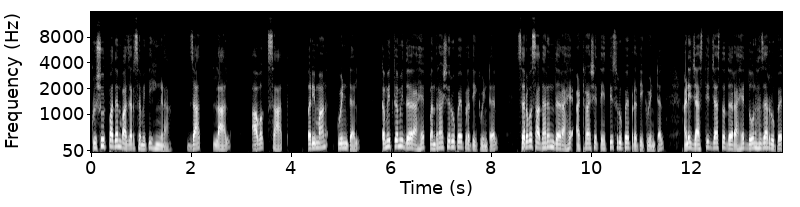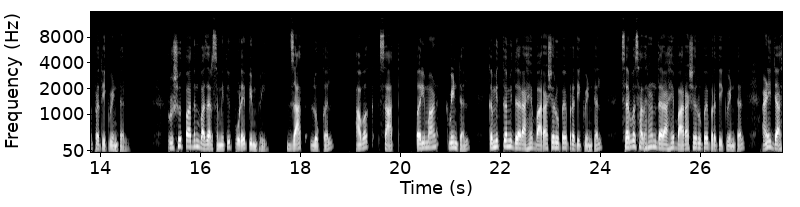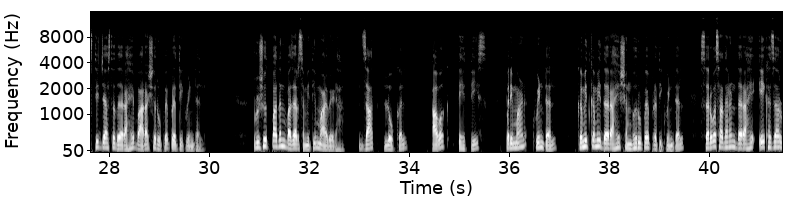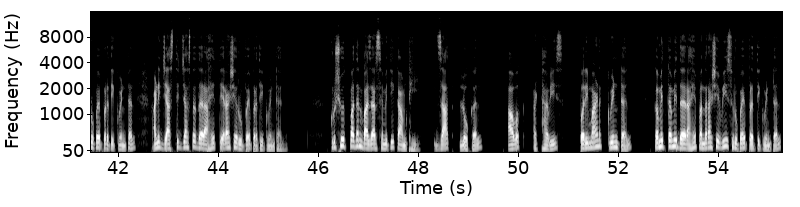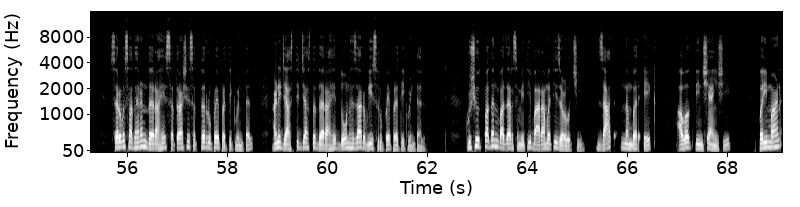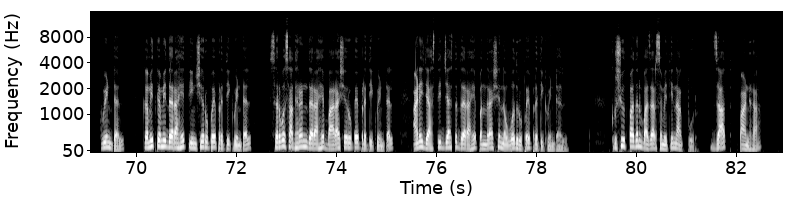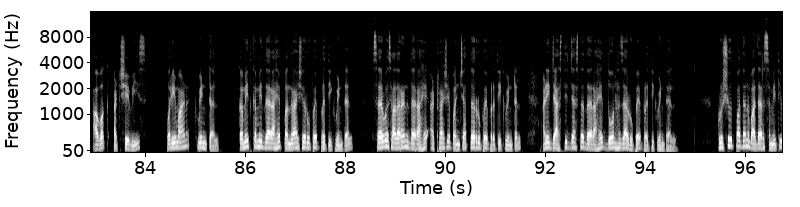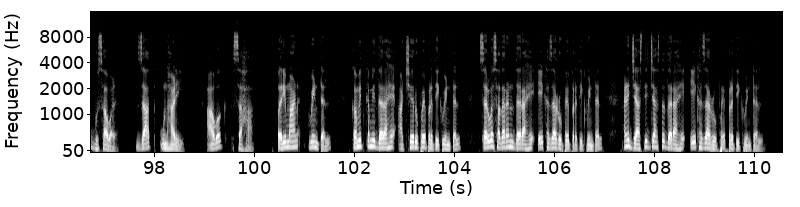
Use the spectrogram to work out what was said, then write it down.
कृषी उत्पादन बाजार समिती हिंगणा. जात लाल. आवक सात. परिमाण क्विंटल कमीत कमी दर आहे पंधराशे रुपये प्रति क्विंटल सर्वसाधारण दर आहे अठराशे तेहतीस रुपये प्रति क्विंटल आणि जास्तीत जास्त दर आहे दोन हजार रुपये प्रति क्विंटल. कृषी उत्पादन बाजार समिती पुणे पिंपरी. जात लोकल. आवक सात. परिमाण क्विंटल. कमीत कमी दर आहे बाराशे रुपये प्रति क्विंटल. सर्वसाधारण दर आहे बाराशे रुपये प्रति क्विंटल आणि जास्तीत जास्त दर आहे बाराशे रुपये प्रति क्विंटल. कृषी उत्पादन बाजार समिती माळवेढा. जात लोकल. आवक तेहतीस परिमाण क्विंटल. कमीत कमी दर आहे शंभर रुपये प्रति क्विंटल. सर्वसाधारण दर आहे एक हजार रुपये प्रति क्विंटल आणि जास्तीत जास्त दर आहे तेराशे रुपये प्रति क्विंटल. कृषी उत्पादन बाजार समिती कामठी. जात लोकल. आवक अठ्ठावीस परिमाण क्विंटल. कमीत कमी दर आहे पंधराशे वीस रुपये प्रति क्विंटल. सर्वसाधारण दर आहे सतराशे सत्तर रुपये प्रति क्विंटल आणि जास्तीत जास्त दर आहे दोन हजार वीस रुपये प्रति क्विंटल. कृषी उत्पादन बाजार समिती बारामती जळोची. जात नंबर एक आवक तीनशे ऐंशी. परिमाण क्विंटल. कमीत कमी दर आहे तीनशे रुपये प्रति क्विंटल. सर्वसाधारण दर आहे बाराशे रुपये प्रति क्विंटल आणि जास्तीत जास्त दर आहे पंधराशे नव्वद रुपये प्रति क्विंटल. कृषी उत्पादन बाजार समिती नागपूर. जात पांढरा. आवक आठशे वीस. परिमाण क्विंटल. कमीत कमी दर आहे पंधराशे रुपये प्रति क्विंटल. सर्वसाधारण दर आहे अठराशे पंच्याहत्तर रुपये प्रति क्विंटल आणि जास्तीत जास्त दर आहे दोन हजार रुपये प्रति क्विंटल. कृषी उत्पादन बाजार समिती भुसावळ. जात उन्हाळी. आवक सहा. परिमाण क्विंटल. कमीत कमी दर आहे आठशे रुपये प्रति क्विंटल. सर्वसाधारण दर आहे एक हजार रुपये प्रति क्विंटल आणि जास्तीत जास्त दर आहे एक हजार रुपये प्रति क्विंटल.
